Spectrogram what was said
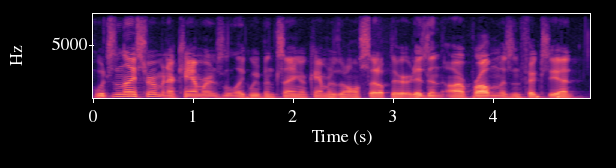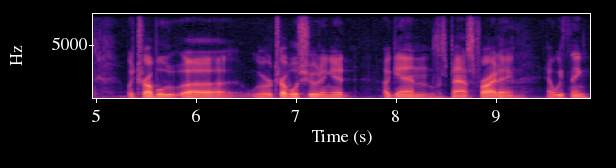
which is a nice room, and our cameras, like we've been saying, our cameras are all set up there. It isn't our problem isn't fixed yet. We trouble uh, we were troubleshooting it again this past Friday, and we think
